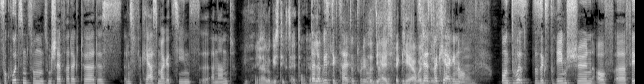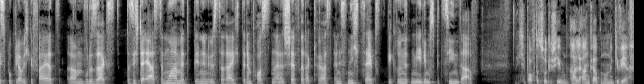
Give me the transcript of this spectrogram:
vor kurzem zum, zum Chefredakteur des, eines Verkehrsmagazins äh, ernannt. Ja, Logistikzeitung. Ja. Der Logistikzeitung, Entschuldigung. Also die heißt Verkehr. Die, die heißt Verkehr, genau. Ja. Und du hast das extrem schön auf äh, Facebook, glaube ich, gefeiert, ähm, wo du sagst, dass ich der erste Mohammed bin in Österreich, der den Posten eines Chefredakteurs eines nicht selbst gegründeten Mediums beziehen darf. Ich habe auch dazu geschrieben, alle Angaben ohne Gewehr.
